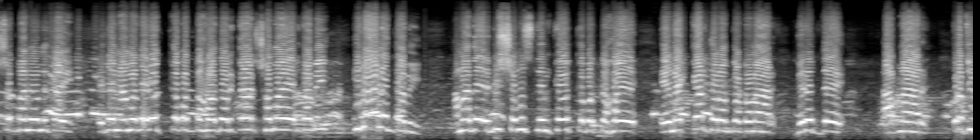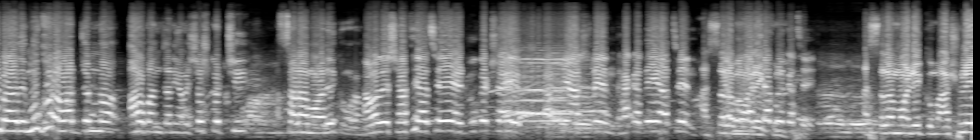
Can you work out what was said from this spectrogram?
ভবিষ্যৎবাণী অনুযায়ী এজন্য আমাদের ঐক্যবদ্ধ হওয়া দরকার। সময়ের দাবি ইমানের দাবি। আমাদের বিশ্ব মুসলিমকে ঐক্যবদ্ধ হয়ে এই ন্যাক্কারজনক ঘটনার বিরুদ্ধে আপনার প্রতিবাদে মুখর হওয়ার জন্য আহ্বান জানিয়ে আমি শেষ করছি। আসসালামু আলাইকুম আমাদের সাথে আছে অ্যাডভোকেট সাহেব। আপনি আসলেন ঢাকাতে আছেন। আসসালামু আলাইকুম। আপনার কাছে? আসসালামু আলাইকুম। আসলে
